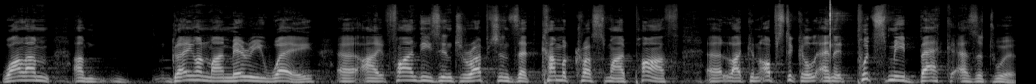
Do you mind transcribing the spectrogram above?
While I'm, I'm going on my merry way, uh, I find these interruptions that come across my path uh, like an obstacle and it puts me back, as it were.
